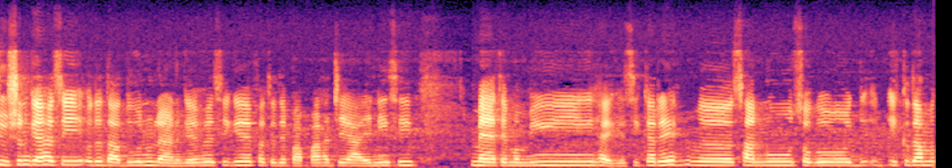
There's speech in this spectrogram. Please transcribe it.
ਟਿਊਸ਼ਨ ਗਿਆ ਹੋਇਆ ਸੀ, ਉਹਦੇ ਦਾਦੂ ਉਹਨੂੰ ਲੈਣ ਗਏ ਹੋਏ ਸੀਗੇ, ਫਤਿਹ ਦੇ ਪਾਪਾ ਹਜੇ ਆਏ ਨਹੀਂ ਸੀ। ਮੈਂ ਅਤੇ ਮੰਮੀ ਹੈਗੇ ਸੀ ਘਰ ਸਾਨੂੰ ਸਗੋਂ ਇੱਕਦਮ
